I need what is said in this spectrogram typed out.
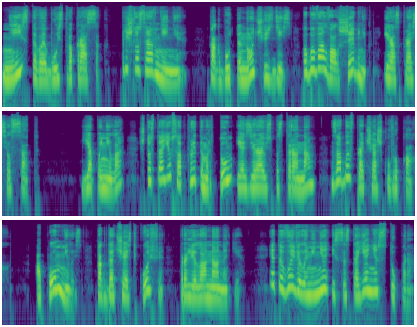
Неистовое буйство красок. Пришло сравнение. Как будто ночью здесь побывал волшебник и раскрасил сад. Я поняла, что стою с открытым ртом и озираюсь по сторонам, забыв про чашку в руках. Опомнилась, когда часть кофе пролила на ноги. Это вывело меня из состояния ступора.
